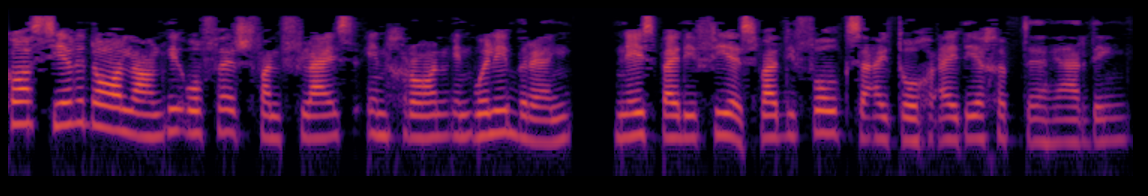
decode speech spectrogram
Ka 7 dagen lang die offers van vlees en graan en olie breng, nes bij die feest wat die volkse uittocht uit Egypte herdenkt.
